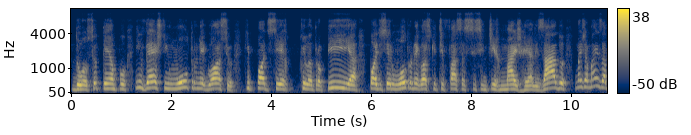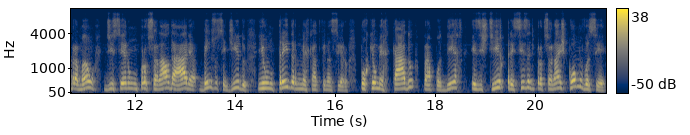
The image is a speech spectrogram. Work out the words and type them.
doa o seu tempo, investe em um outro negócio que pode ser filantropia, pode ser um outro negócio que te faça se sentir mais realizado, mas jamais abra mão de ser um profissional da área bem sucedido e um trader no mercado financeiro, porque o mercado, para poder existir, precisa de profissionais como você.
